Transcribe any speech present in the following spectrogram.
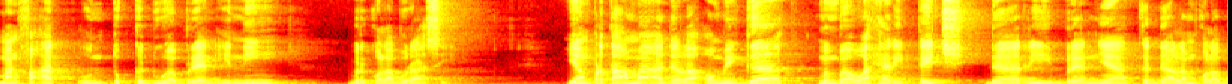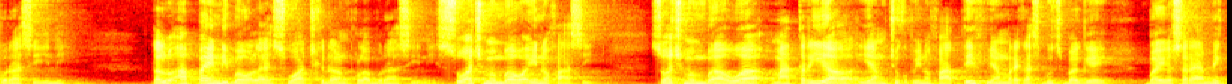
manfaat untuk kedua brand ini berkolaborasi? Yang pertama adalah Omega membawa heritage dari brandnya ke dalam kolaborasi ini. Lalu apa yang dibawa oleh Swatch ke dalam kolaborasi ini? Swatch membawa inovasi. Swatch membawa material yang cukup inovatif yang mereka sebut sebagai bioceramic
